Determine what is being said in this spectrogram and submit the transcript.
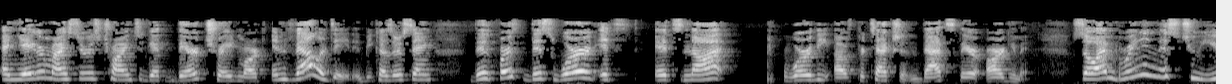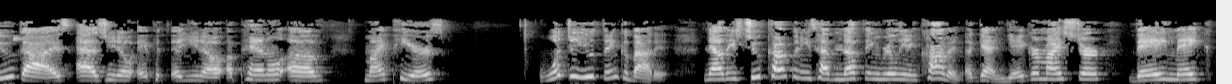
and Jägermeister is trying to get their trademark invalidated because they're saying the first this word it's it's not worthy of protection. That's their argument. So I'm bringing this to you guys as you know a, a you know a panel of my peers. What do you think about it? Now these two companies have nothing really in common. Again, Jägermeister, they make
